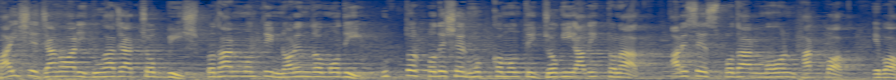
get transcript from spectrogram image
বাইশে জানুয়ারি দু হাজার চব্বিশ প্রধানমন্ত্রী নরেন্দ্র মোদী, উত্তরপ্রদেশের মুখ্যমন্ত্রী যোগী আদিত্যনাথ, আরএসএস প্রধান মোহন ভাগবত এবং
